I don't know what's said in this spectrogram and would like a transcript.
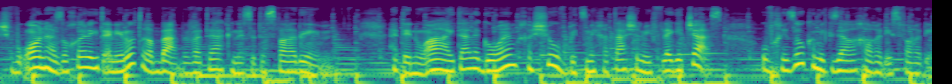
שבועון הזוכה להתעניינות רבה בבתי הכנסת הספרדיים. התנועה הייתה לגורם חשוב בצמיחתה של מפלגת ש"ס ובחיזוק המגזר החרדי-ספרדי.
